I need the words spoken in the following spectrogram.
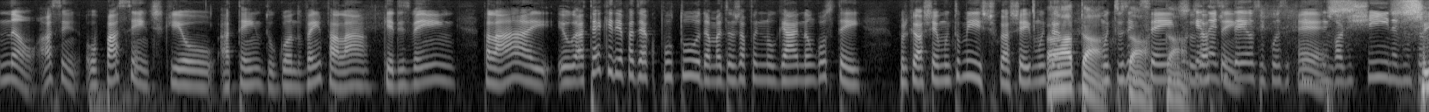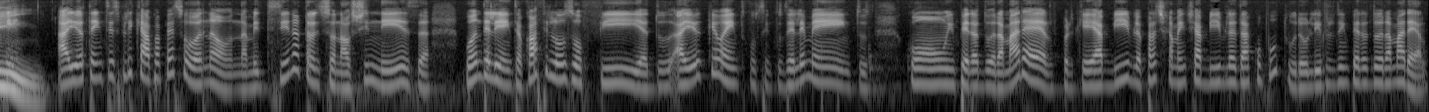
Não, assim, o paciente que eu atendo, quando vem falar, que eles vêm falar, ai, eu até queria fazer acupuntura, mas eu já fui no lugar e não gostei. Porque eu achei muito místico, achei muita, Ah, tá, muitos tá, tá. incensos, Porque não é assim. de Deus, tem coisa que É. tem negócio de China, de não sei o quê. Sim. Aí eu tento explicar para a pessoa, não, na medicina tradicional chinesa, quando ele entra com a filosofia, do, aí é que eu entro com os cinco elementos, com o imperador amarelo, porque a Bíblia, praticamente a Bíblia da acupuntura, o livro do imperador amarelo.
